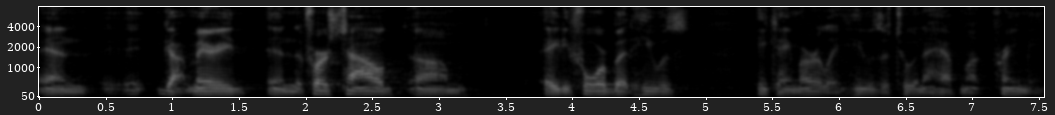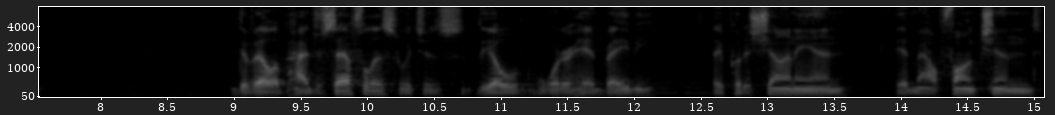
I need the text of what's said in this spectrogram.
and got married. And the first child, um, 84, but he was he came early. He was a two and a half month preemie. Developed hydrocephalus, which is the old waterhead baby. They put a shunt in. It malfunctioned.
